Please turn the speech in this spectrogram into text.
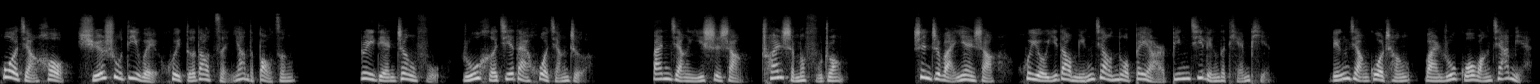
获奖后，学术地位会得到怎样的暴增？瑞典政府如何接待获奖者？颁奖仪式上穿什么服装？甚至晚宴上会有一道名叫诺贝尔冰激凌的甜品。领奖过程宛如国王加冕，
